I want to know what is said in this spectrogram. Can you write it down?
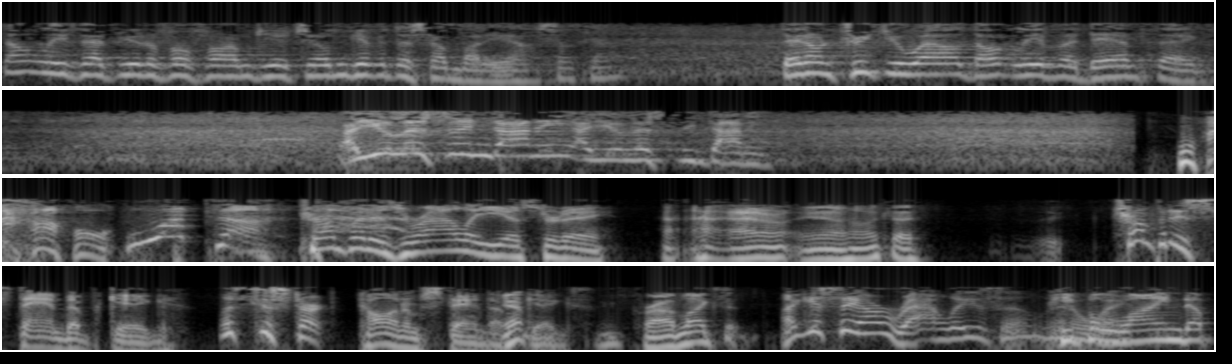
Don't leave that beautiful farm to your children. Give it to somebody else, okay? They don't treat you well, don't leave them a damn thing. Are you listening, Donnie? Are you listening, Donnie? Wow. What the? Trump at his rally yesterday. I, I I don't, yeah, okay. Trump at his stand-up gig. Let's just start calling them stand-up Yep. gigs. Crowd likes it. I guess they are rallies. Though, People lined up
